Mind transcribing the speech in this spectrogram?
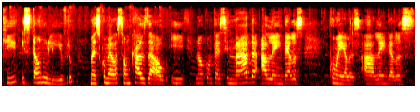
que estão no livro, mas como elas são um casal e não acontece nada além delas com elas, além delas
